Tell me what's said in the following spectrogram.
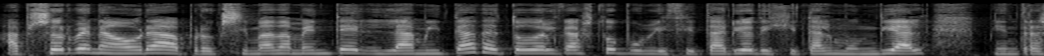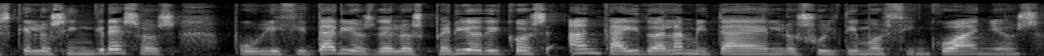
absorben ahora aproximadamente la mitad de todo el gasto publicitario digital mundial, mientras que los ingresos publicitarios de los periódicos han caído a la mitad en los últimos cinco años.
